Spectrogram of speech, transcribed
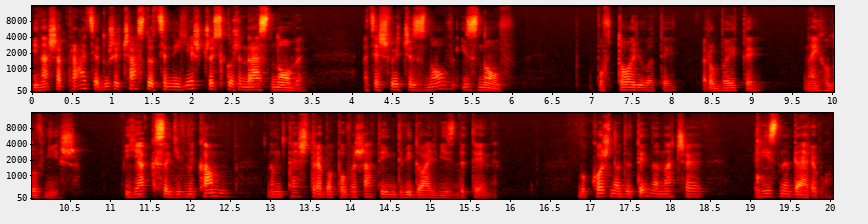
І наша праця дуже часто це не є щось кожен раз нове, а це швидше знов і знов повторювати, робити найголовніше. І як садівникам нам теж треба поважати індивідуальність дитини. Бо кожна дитина, наче різне дерево,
